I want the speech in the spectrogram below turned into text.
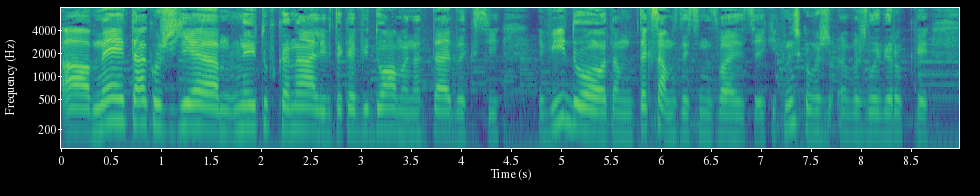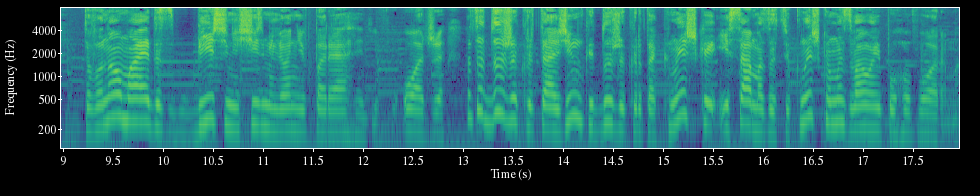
а в неї також є на ютуб каналі таке відоме на Тедексі відео. Там так само здається називається, які книжка важливі роки. То воно має десь більше ніж 6 мільйонів переглядів. Отже, ну це дуже крута жінка, дуже крута книжка, і саме за цю книжку ми з вами і поговоримо.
